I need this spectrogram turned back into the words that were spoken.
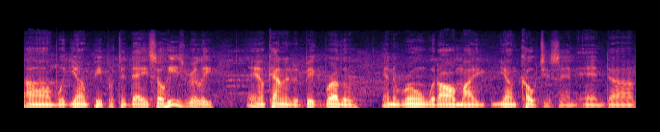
um, with young people today. So he's really, you know, kind of the big brother in the room with all my young coaches, and and um,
